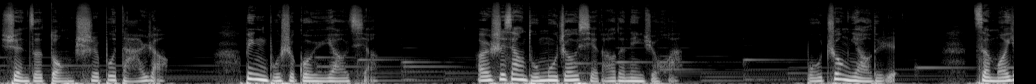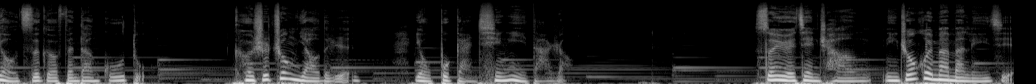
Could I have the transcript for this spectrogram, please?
选择懂事不打扰，并不是过于要强，而是像独木舟写到的那句话：“不重要的人，怎么有资格分担孤独？可是重要的人，又不敢轻易打扰。”岁月渐长，你终会慢慢理解，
